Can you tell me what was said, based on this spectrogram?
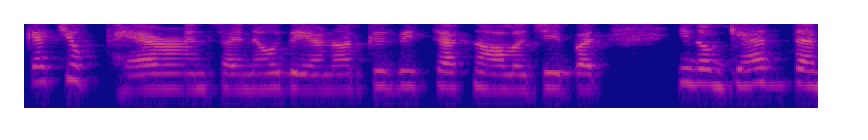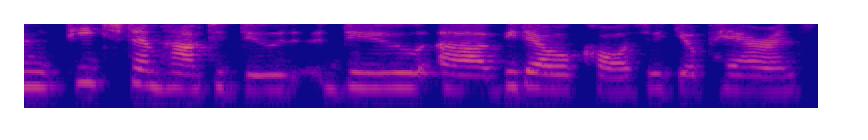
get your parents i know they are not good with technology but you know get them teach them how to do do uh, video calls with your parents.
